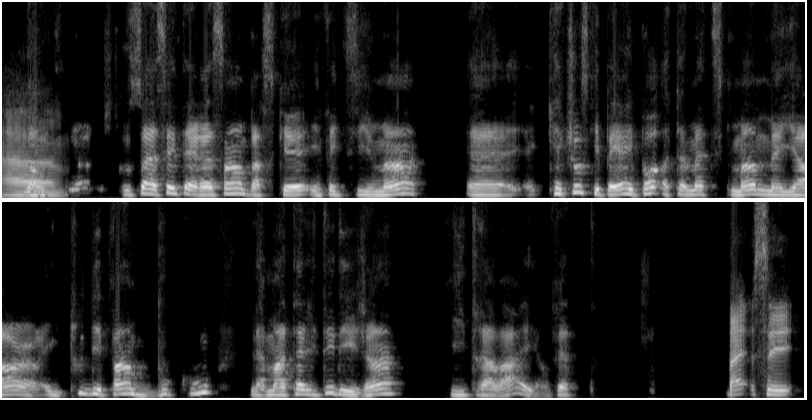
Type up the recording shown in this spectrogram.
Euh, Donc, là, je trouve ça assez intéressant parce que effectivement, euh, quelque chose qui est payant n'est pas automatiquement meilleur et tout dépend beaucoup de la mentalité des gens qui y travaillent, en fait. Ben, c'est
